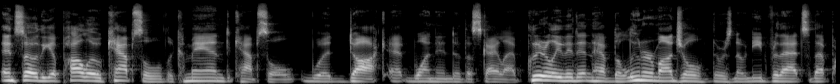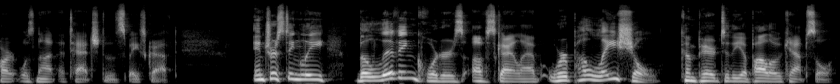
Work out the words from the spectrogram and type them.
and so the Apollo capsule, the command capsule, would dock at one end of the Skylab. Clearly, they didn't have the lunar module. There was no need for that, so that part was not attached to the spacecraft. Interestingly, the living quarters of Skylab were palatial compared to the Apollo capsule.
